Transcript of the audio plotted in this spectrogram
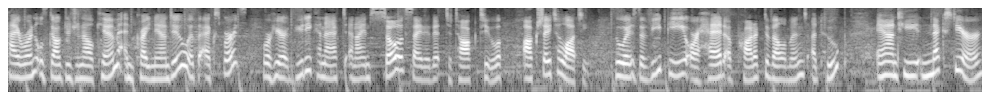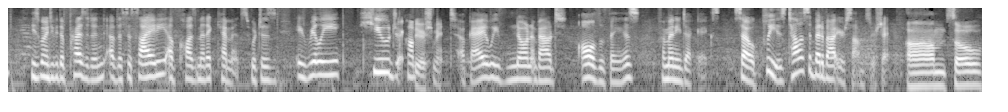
Hi, everyone. It was Dr. Jenelle Kim and Craig Nandoo with the experts. We're here at Beauty Connect, and I'm so excited to talk to Akshay Talati, who is the VP or head of product development at Goop. And he next year he's going to be the president of the Society of Cosmetic Chemists, which is a really huge accomplishment. Okay, we've known about all the things for many decades. So please tell us a bit about your sponsorship. Um, so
